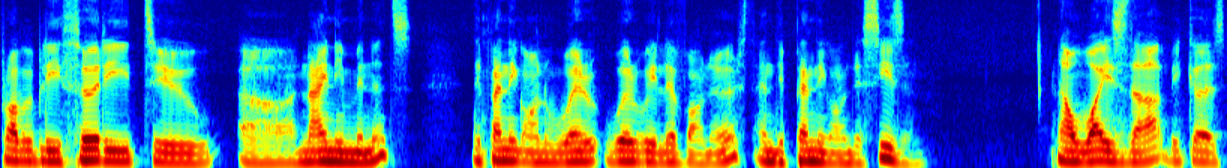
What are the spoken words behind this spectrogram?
probably 30 to uh, 90 minutes, depending on where, where we live on Earth and depending on the season. Now, why is that? Because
